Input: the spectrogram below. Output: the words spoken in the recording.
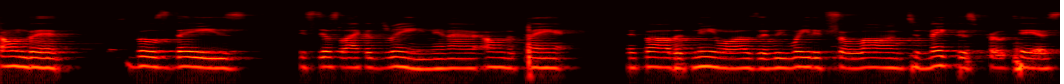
on the those days, it's just like a dream. And I only thing that bothered me was that we waited so long to make this protest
